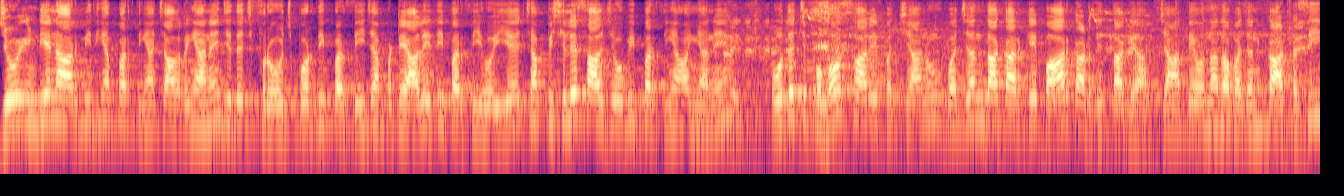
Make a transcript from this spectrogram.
ਜੋ ਇੰਡੀਅਨ ਆਰਮੀ ਦੀਆਂ ਭਰਤੀਆਂ ਚੱਲ ਰਹੀਆਂ ਨੇ, ਜਿਹਦੇ ਚ ਫਿਰੋਜ਼ਪੁਰ ਦੀ ਭਰਤੀ ਜਾਂ ਪਟਿਆਲੇ ਦੀ ਭਰਤੀ ਹੋਈ ਹੈ, ਜਾਂ ਪਿਛਲੇ ਸਾਲ ਜੋ ਵੀ ਭਰਤੀਆਂ ਹੋਈਆਂ ਨੇ, ਉਹਦੇ ਚ ਬਹੁਤ ਸਾਰੇ ਬੱਚਿਆਂ ਨੂੰ ਵਜਨ ਦਾ ਕਰਕੇ ਬਾਹਰ ਕੱਢ ਦਿੱਤਾ ਗਿਆ। ਜਾਂ ਤੇ ਉਹਨਾਂ ਦਾ ਵਜਨ ਘੱਟ ਸੀ,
